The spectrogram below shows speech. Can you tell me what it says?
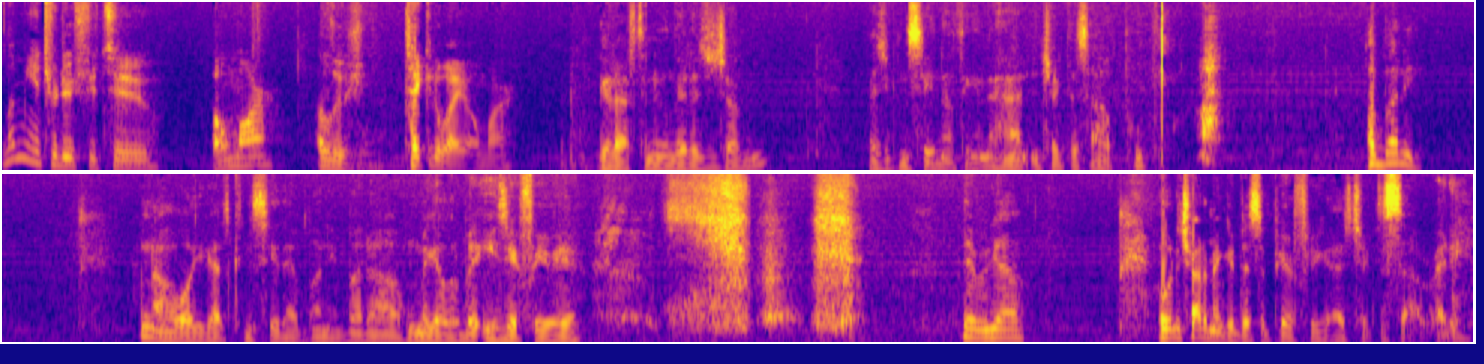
let me introduce you to Omar Olusion. Take it away, Omar. Good afternoon, ladies and gentlemen. As you can see, nothing in the hat, and check this out. Poof. Ah, a bunny. I don't know how well you guys can see that bunny, but uh, we'll make it a little bit easier for you here. There we go. We're going to try to make it disappear for you guys. Check this out. Ready?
